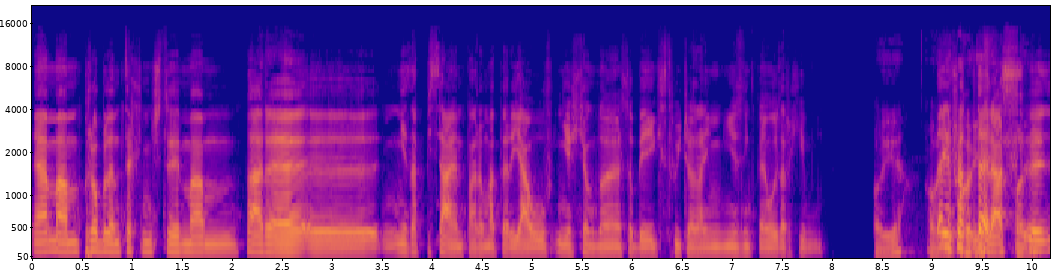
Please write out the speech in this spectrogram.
Ja mam problem techniczny, mam parę, yy, nie zapisałem paru materiałów i nie ściągnąłem sobie ich z Twitcha, zanim nie zniknęły z archiwum. Oj, oj, tak na przykład oj, teraz oj. Y,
